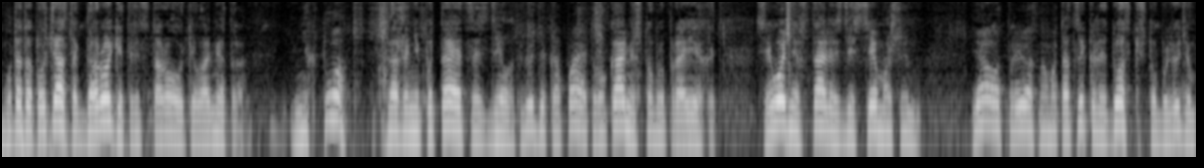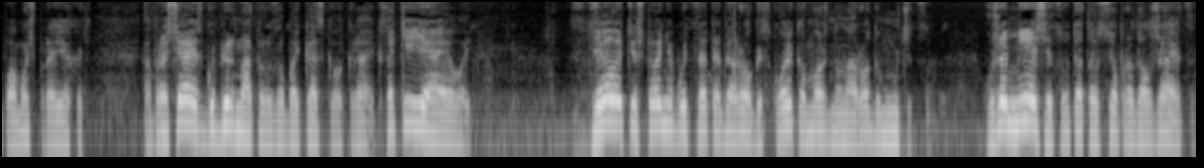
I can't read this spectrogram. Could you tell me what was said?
вот этот участок дороги 32 километра никто даже не пытается сделать. Люди копают руками, чтобы проехать. Сегодня встали здесь все машины. Я вот привез на мотоцикле доски, чтобы людям помочь проехать. Обращаюсь к губернатору Забайкальского края, к Сакияевой. Сделайте что-нибудь с этой дорогой. Сколько можно народу мучиться? Уже месяц вот это все продолжается.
